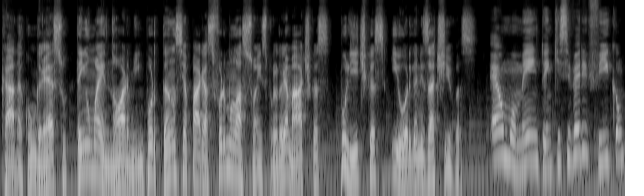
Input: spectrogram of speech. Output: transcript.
Cada congresso tem uma enorme importância para as formulações programáticas, políticas e organizativas. É o momento em que se verificam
